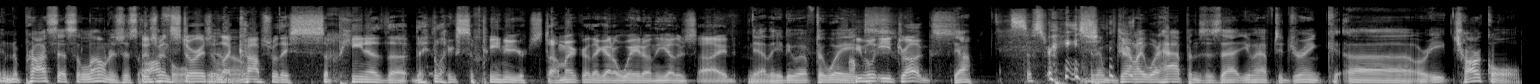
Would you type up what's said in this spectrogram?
And the process alone is just. There's been stories of you like cops where they subpoena the they like subpoena your stomach or they got to wait on the other side. Yeah, they do have to wait. People eat drugs. Yeah. So strange. And then generally, what happens is that you have to drink uh, or eat charcoal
